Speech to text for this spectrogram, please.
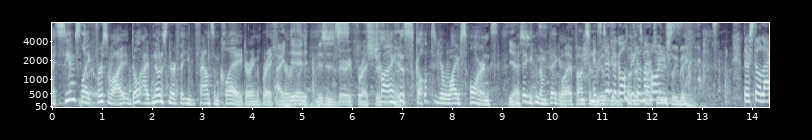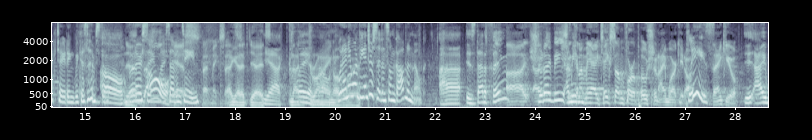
It seems like, first of all, I don't. I've noticed Nerf that you found some clay during the break. and I you're did. really This is very fresh. This is trying to good. sculpt your wife's horns, Yes. making them bigger. Well, I found some It's really difficult good. because my horns cartoonishly big. they're still lactating because I'm still Oh, Yeah. nursing oh. my 17. Yes, that makes sense. I got it. Yeah, it's Yeah, not clay and drying. milk. all Would the anyone way. be interested in some goblin milk? Uh, is that a thing? Uh, Should I be? should- I mean, can I, may I take some for a potion I'm working on? Please. Thank you. I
